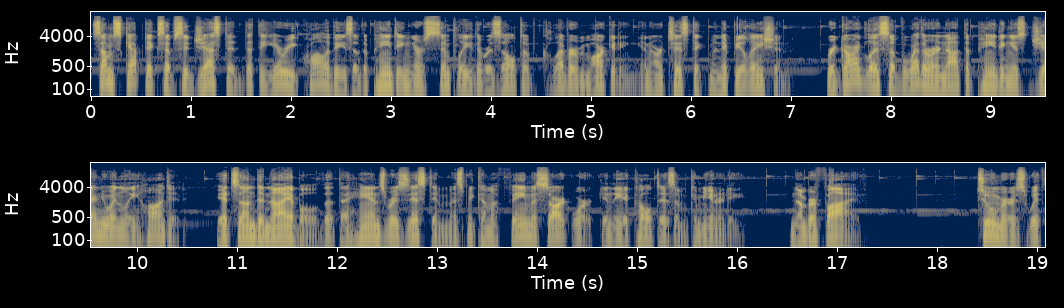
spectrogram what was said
Some skeptics have suggested that the eerie qualities of the painting are simply the result of clever marketing and artistic manipulation. Regardless of whether or not the painting is genuinely haunted, it's undeniable that the hands resist him has become a famous artwork in the occultism community. Number 5. Tumors with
